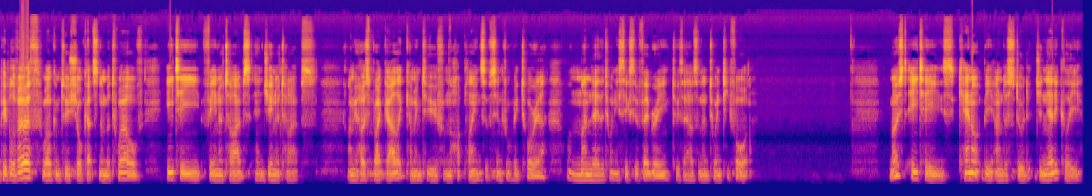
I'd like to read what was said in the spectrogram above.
people of Earth. Welcome to Shortcuts number 12 ET, Phenotypes, and Genotypes. I'm your host, Bright Garlick, coming to you from the hot plains of central Victoria on Monday, the 26th of February 2024. Most ETs cannot be understood genetically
